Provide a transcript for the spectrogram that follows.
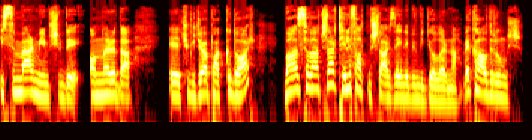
isim vermeyeyim şimdi onlara da e, çünkü cevap hakkı doğar. Bazı sanatçılar telif atmışlar Zeynep'in videolarına ve kaldırılmış.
